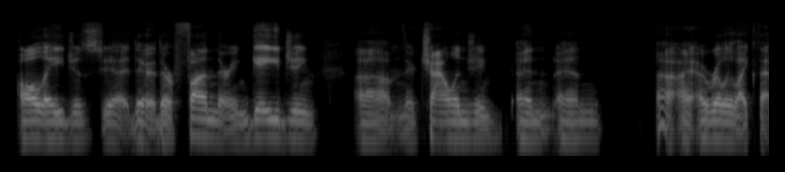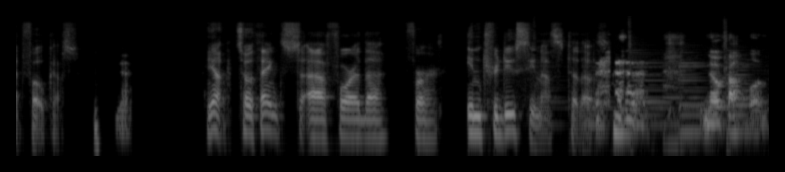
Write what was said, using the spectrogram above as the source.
all ages. Yeah, they're they're fun, they're engaging, um, they're challenging, and and uh, I, I really like that focus. Yeah. Yeah. So thanks uh, for the for introducing us to those. no problem.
